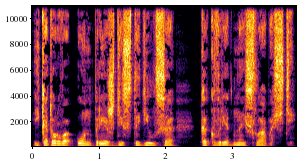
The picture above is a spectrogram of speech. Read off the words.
и которого он прежде стыдился как вредной слабости,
